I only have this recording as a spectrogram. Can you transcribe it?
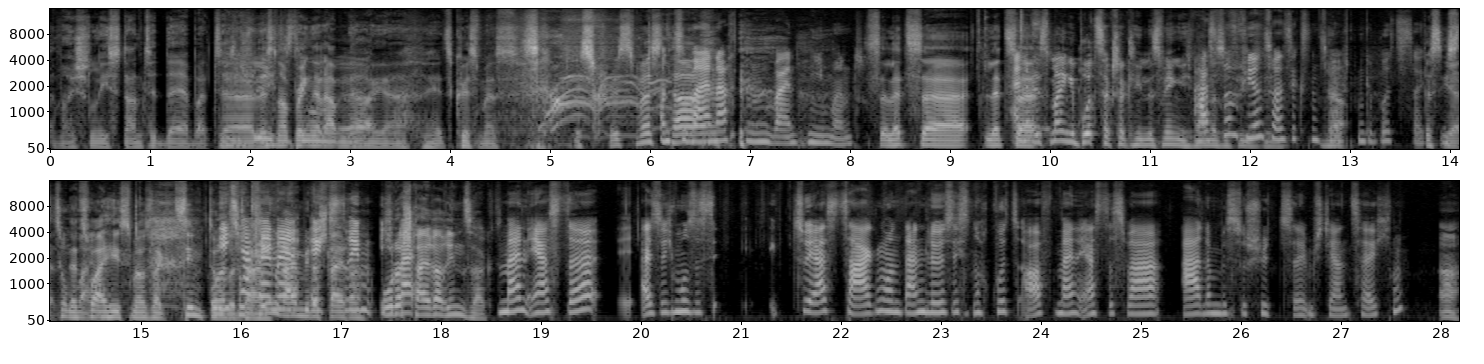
emotionally stunted there, but uh, let's not bring that up now. Yeah, it's Christmas. It's Christmas Und zu. Weihnachten weint niemand. so let's uh, let's. Uh, Es ist mein Geburtstag, Jacqueline, deswegen ich Hast so du am viel. 24.12. Geburtstag? Das ist yeah, zum that's why he smells like Zimt all Oder Ich the time. wie der extrem- Oder Steirerin sagt. Mein erster, also ich muss es zuerst sagen und dann löse ich es noch kurz auf. Mein erstes war, dann bist du Schütze im Sternzeichen. Ah,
